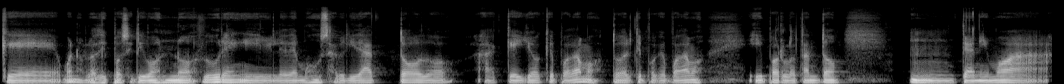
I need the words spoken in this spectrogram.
que, bueno, los dispositivos nos duren y le demos usabilidad todo aquello que podamos, todo el tiempo que podamos. Y por lo tanto, te animo a,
